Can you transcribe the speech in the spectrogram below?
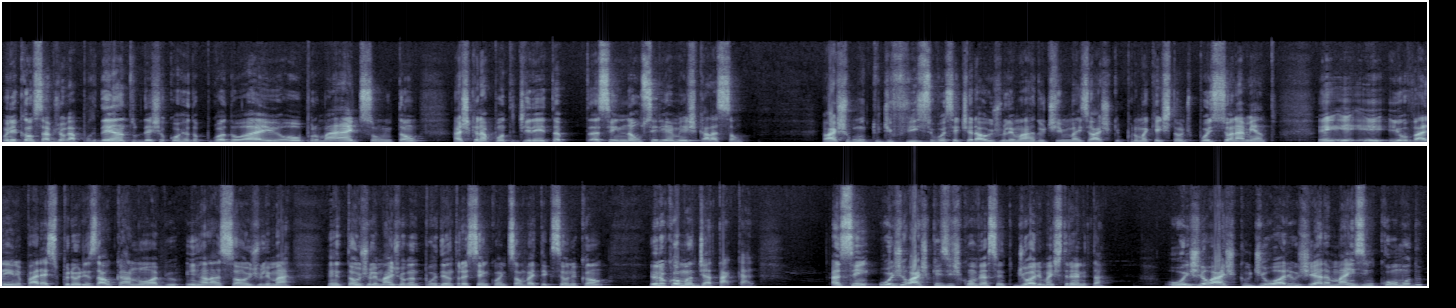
O Nicão sabe jogar por dentro, deixa o corredor pro Godoy ou pro Madison. Então, acho que na ponta direita, assim, não seria a minha escalação. Eu acho muito difícil você tirar o Julimar do time, mas eu acho que por uma questão de posicionamento. E, e, e, e o Varini parece priorizar o Canóbio em relação ao Julimar. Então o Julimar jogando por dentro é sem condição, vai ter que ser o Nicão. E no comando de ataque, cara. Assim, hoje eu acho que existe conversa entre o Diori e o Mastriani, tá? Hoje eu acho que o Diori gera mais incômodo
